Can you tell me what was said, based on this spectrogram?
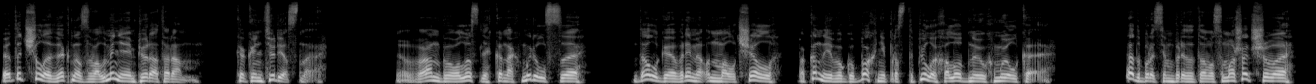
Этот человек назвал меня Императором. Как интересно. Ван Буэлэ слегка нахмурился, Долгое время он молчал, пока на его губах не проступила холодная ухмылка. Отбросим бред этого сумасшедшего.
